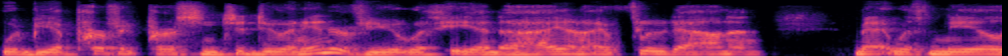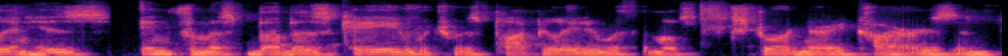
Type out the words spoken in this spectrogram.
would be a perfect person to do an interview with he and I, and I flew down and met with Neil in his infamous Bubba's Cave, which was populated with the most extraordinary cars and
